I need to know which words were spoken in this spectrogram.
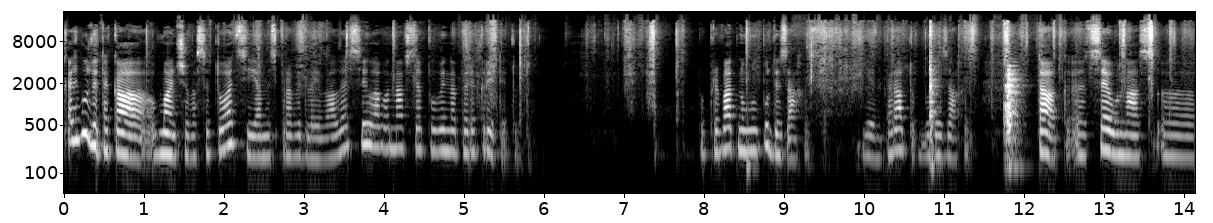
Якась буде така обманчива ситуація, несправедлива, але сила вона все повинна перекрити тут. По приватному буде захист. Є імператор, буде захист. Так, е, це у нас, е,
